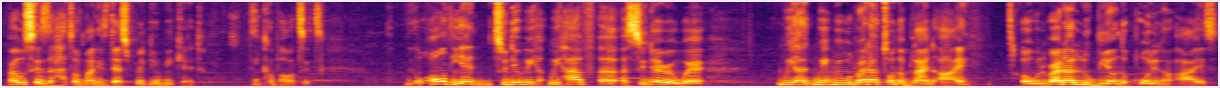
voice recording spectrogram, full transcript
The Bible says the heart of man is desperately wicked. Think about it. All the end, today we, we have a, a scenario where we, had, we, we would rather turn a blind eye or we'd rather look beyond the pole in our eyes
